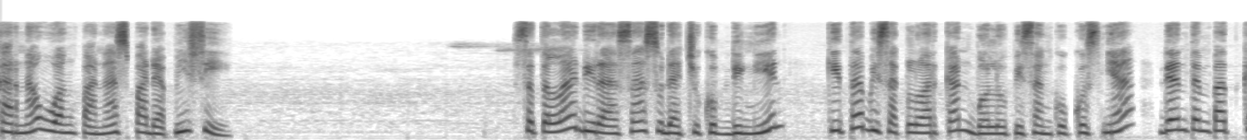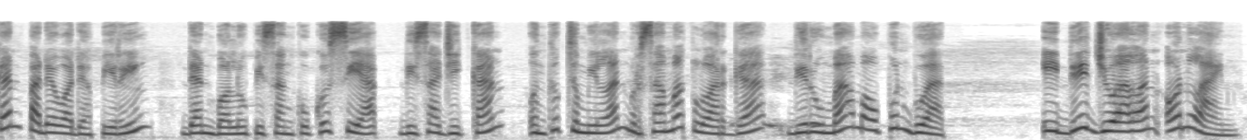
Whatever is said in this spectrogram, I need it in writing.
karena uang panas pada misi. Setelah dirasa sudah cukup dingin, kita bisa keluarkan bolu pisang kukusnya dan tempatkan pada wadah piring dan bolu pisang kukus siap disajikan untuk cemilan bersama keluarga di rumah maupun buat. Ide jualan online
